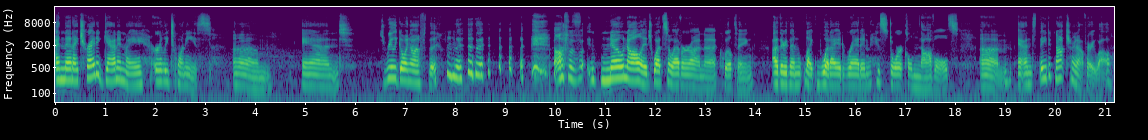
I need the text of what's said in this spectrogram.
and then I tried again in my early 20s. Um, and was really going off the off of no knowledge whatsoever on uh, quilting other than like what I had read in historical novels. Um, and they did not turn out very well.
